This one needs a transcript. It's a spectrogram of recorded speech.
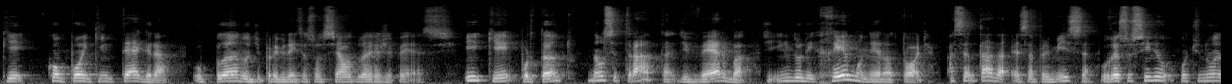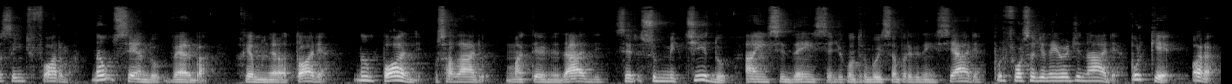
que compõe, que integra o plano de previdência social do RGPS e que, portanto, não se trata de verba de índole remuneratória. Assentada essa premissa, o raciocínio continua da seguinte forma: não sendo verba remuneratória, não pode o salário maternidade ser submetido à incidência de contribuição previdenciária por força de lei ordinária. Por quê? Ora,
